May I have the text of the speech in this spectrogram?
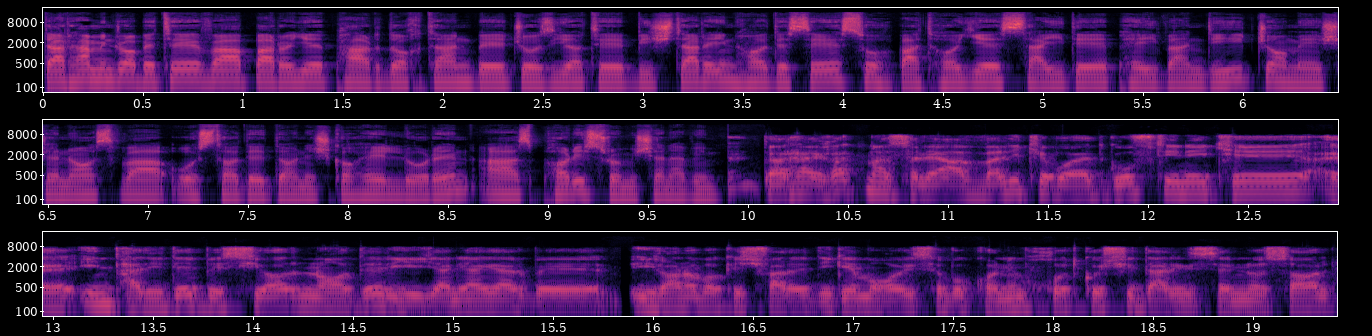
در همین رابطه و برای پرداختن به جزئیات بیشتر این حادثه صحبت‌های سعید پیوندی جامعه شناس و استاد دانشگاه لورن از پاریس رو میشنویم. در حقیقت مسئله اولی که باید گفت اینه که این پدیده بسیار نادری. یعنی اگر به ایران و با کشورهای دیگه مقایسه بکنیم خودکشی در این سن و سال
